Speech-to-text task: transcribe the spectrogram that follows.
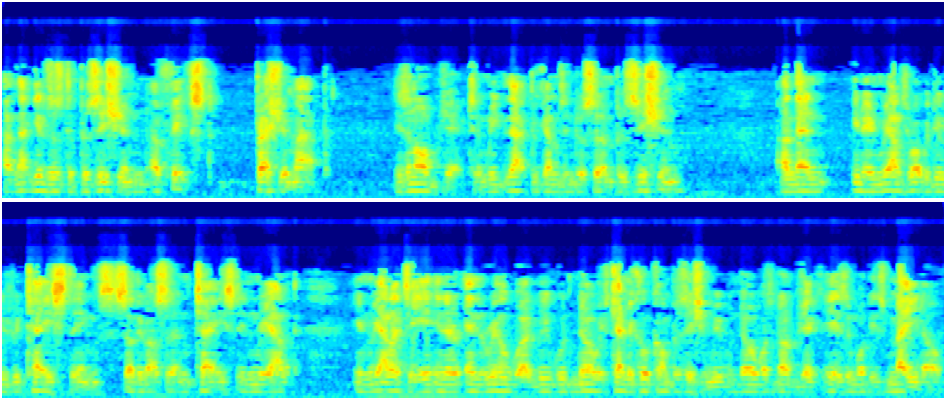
And that gives us the position a fixed pressure map is an object. And we, that becomes into a certain position and then you know in reality what we do is we taste things. So they've got a certain taste. In reality in reality in, a, in the real world we would know its chemical composition we would know what an object is and what it's made of.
